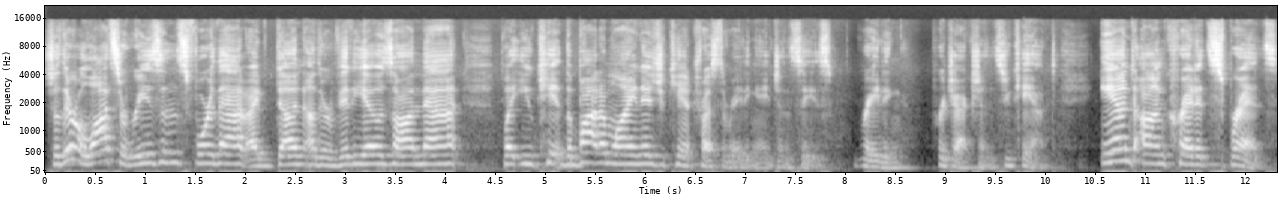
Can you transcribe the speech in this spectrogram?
So there are lots of reasons for that. I've done other videos on that, but you can't. The bottom line is you can't trust the rating agencies rating projections. You can't. And on credit spreads.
